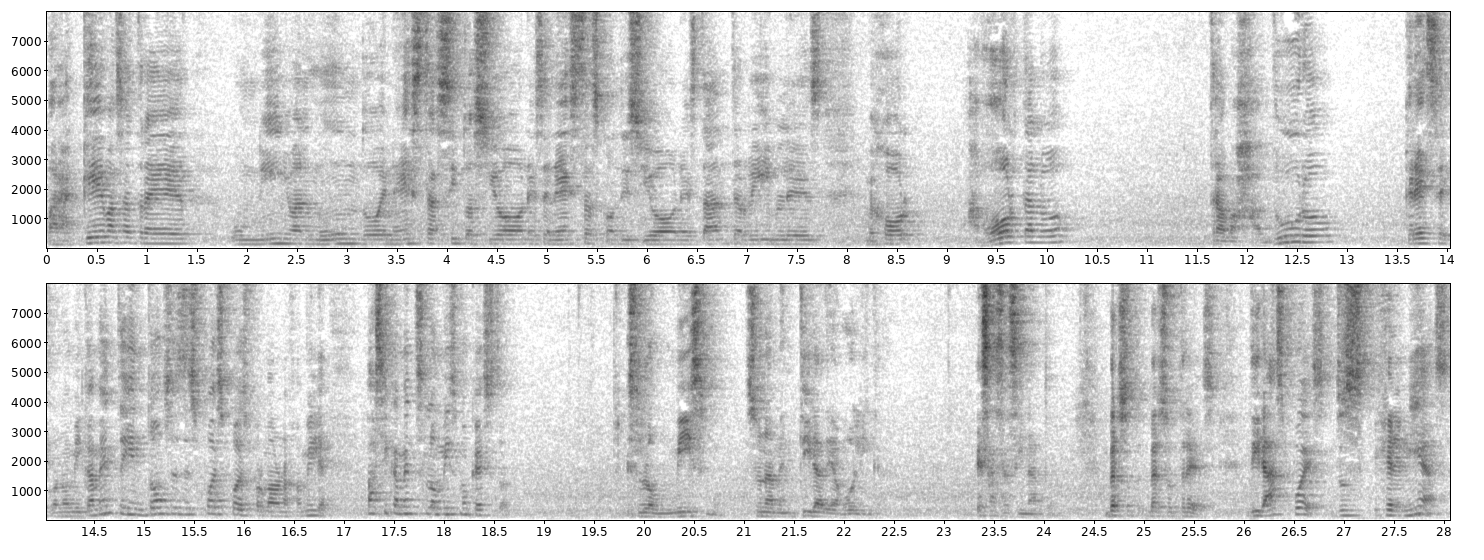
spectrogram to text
¿Para qué vas a traer un niño al mundo en estas situaciones, en estas condiciones tan terribles? Mejor abórtalo, trabaja duro, crece económicamente y entonces después puedes formar una familia. Básicamente es lo mismo que esto. Es lo mismo. Es una mentira diabólica. Es asesinato. Verso, verso 3. Dirás pues, entonces Jeremías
